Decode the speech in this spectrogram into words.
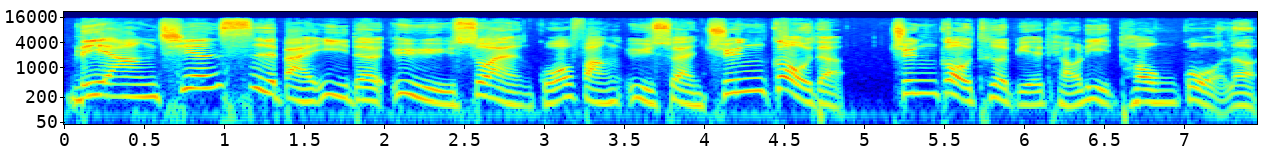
两千四百亿的预算，国防预算军购的。军购特别条例通过了，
